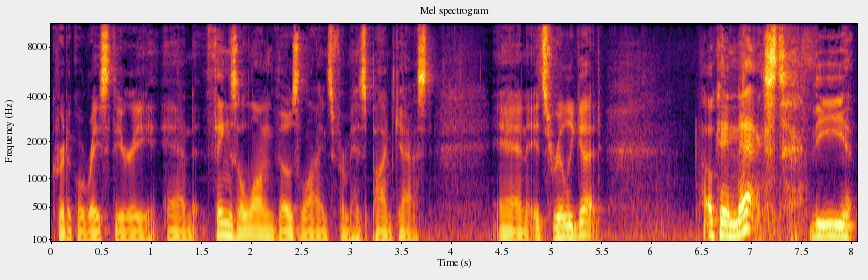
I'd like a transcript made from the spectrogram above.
critical race theory and things along those lines from his podcast and it's really good. Okay, next, the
